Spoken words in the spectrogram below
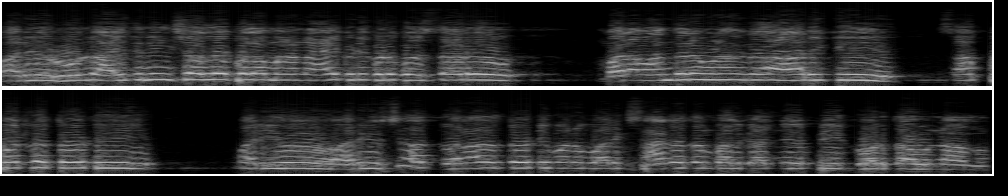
మరియు రెండు ఐదు నిమిషాల లోపల మన నాయకుడి ఇక్కడికి వస్తారు. మనం అందరం వారికి సప్పట్లతోటి మరియు హరీష ధ్వరాలతోటి మనం వారికి స్వాగతం పలకాలని చెప్పి కోరుతా ఉన్నాము.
